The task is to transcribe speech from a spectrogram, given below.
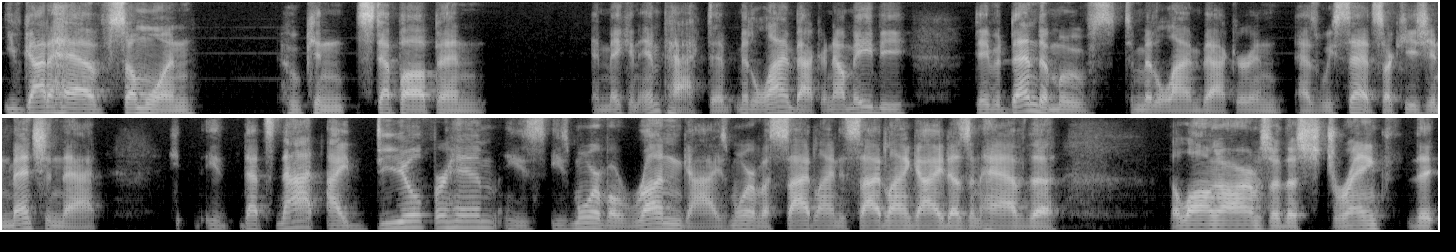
you've got to have someone who can step up and and make an impact at middle linebacker. Now maybe David Gbenda moves to middle linebacker. And as we said, Sarkisian mentioned that. He, he, that's not ideal for him. He's he's more of a run guy. He's more of a sideline to sideline guy. He doesn't have the the long arms or the strength that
